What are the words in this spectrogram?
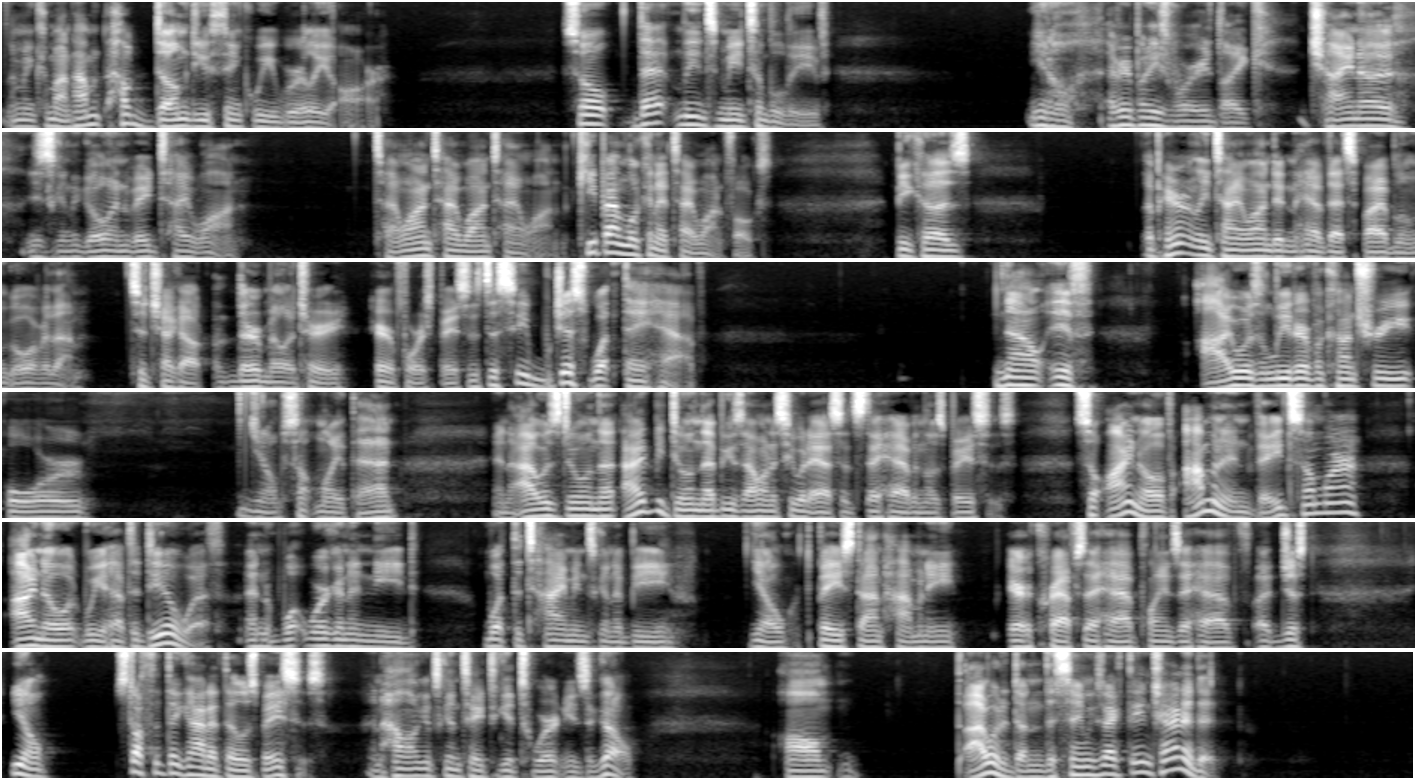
I mean, come on, how, how dumb do you think we really are? So that leads me to believe you know, everybody's worried like China is going to go invade Taiwan. Taiwan, Taiwan, Taiwan. Keep on looking at Taiwan, folks, because apparently Taiwan didn't have that spy balloon go over them to check out their military air force bases to see just what they have. Now, if I was a leader of a country or, you know, something like that, and I was doing that, I'd be doing that because I want to see what assets they have in those bases. So I know if I'm going to invade somewhere, I know what we have to deal with and what we're going to need, what the timing's going to be, you know, based on how many aircrafts they have, planes they have, uh, just, you know, stuff that they got at those bases and how long it's going to take to get to where it needs to go. Um, I would have done the same exact thing China did.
